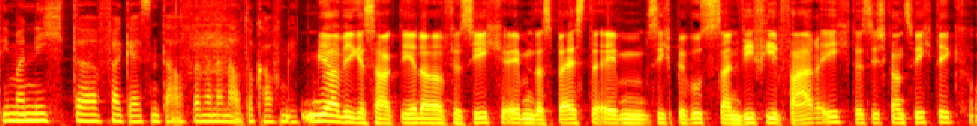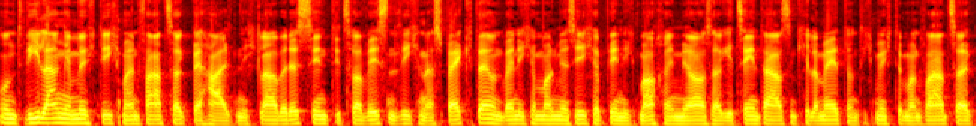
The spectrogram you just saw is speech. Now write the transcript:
die man nicht äh, vergessen darf, wenn man ein Auto kaufen geht? Ja, wie gesagt, jeder für sich eben das Beste, eben sich bewusst sein, wie viel fahre ich, das ist ganz wichtig, und wie lange möchte ich mein Fahrzeug behalten. Ich glaube, das sind die zwei wesentlichen Aspekte. Und wenn ich einmal mir sicher bin, ich mache im Jahr, sage ich, 10.000 Kilometer und ich möchte mein Fahrzeug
